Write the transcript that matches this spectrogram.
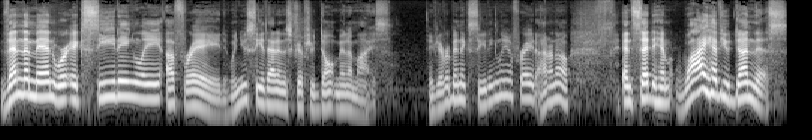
Then the men were exceedingly afraid. When you see that in the scripture, don't minimize. Have you ever been exceedingly afraid? I don't know. And said to him, Why have you done this?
